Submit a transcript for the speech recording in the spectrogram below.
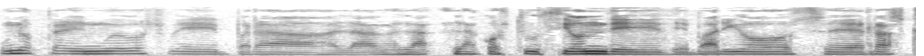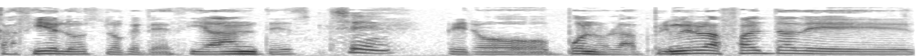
unos planes nuevos eh, para la, construcción de, varios eh, rascacielos, lo que te decía antes. Sí. Pero bueno, la, primero la falta de,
